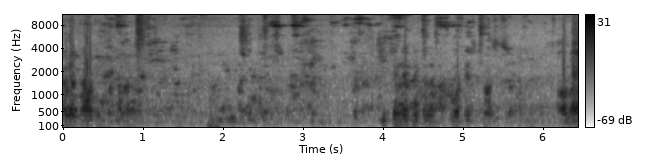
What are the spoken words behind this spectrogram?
కలర్ తర్వాత ఇంకో colour each and every colour four days process అవునా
